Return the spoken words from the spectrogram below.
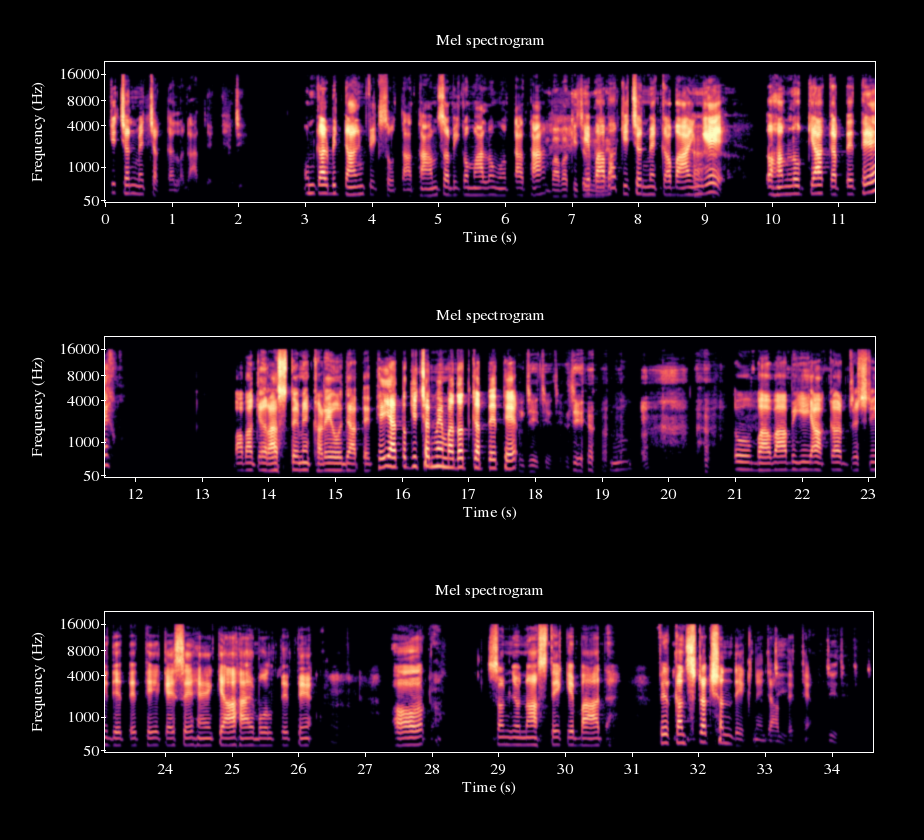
किचन में चक्कर लगाते उनका भी टाइम फिक्स होता था। हम सभी को मालूम होता था बाबा किचन कि में बाबा किचन में कब हाँ, आएँगे। हाँ, हाँ, तो हम लोग क्या करते थे? बाबा के रास्ते में खड़े हो जाते थे या तो किचन में मदद करते थे। जी जी जी जी। हम्म। तो बाबा भी आकर दृष्टि देते थे कैसे हैं क्या है बोलते थे। और समझो नाश्ते के बाद फिर कंस्ट्रक्शन देखने जाते थे। जी जी जी जी।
